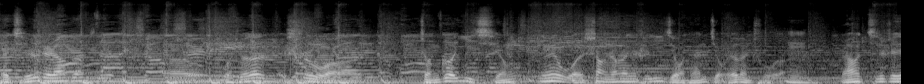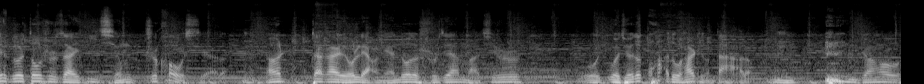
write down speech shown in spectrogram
对，其实这张专辑，呃，我觉得是我整个疫情，因为我上张专辑是一九年九月份出的，嗯然后其实这些歌都是在疫情之后写的，嗯然后大概有两年多的时间吧。其实我我觉得跨度还是挺大的，嗯 然后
